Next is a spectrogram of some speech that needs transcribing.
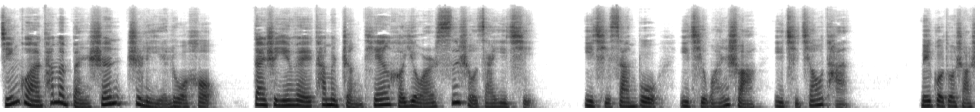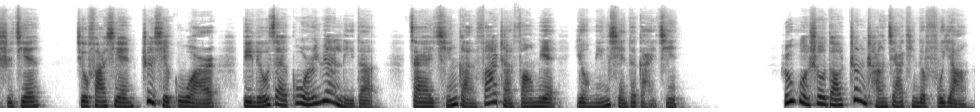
尽管他们本身智力也落后。但是，因为他们整天和幼儿厮守在一起，一起散步，一起玩耍，一起交谈，没过多少时间，就发现这些孤儿比留在孤儿院里的在情感发展方面有明显的改进。如果受到正常家庭的抚养，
